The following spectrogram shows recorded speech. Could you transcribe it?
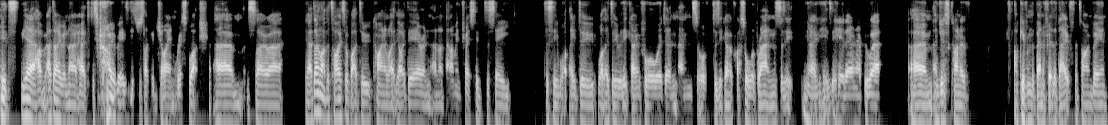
it's yeah, I, I, don't even know how to describe it. It's, it's just like a giant wristwatch. Um, so uh, yeah, I don't like the title, but I do kind of like the idea, and, and, and I'm interested to see to see what they do what they do with it going forward and and sort of does it go across all the brands? Does it you know is it here there and everywhere? Um, and just kind of I'll give them the benefit of the doubt for the time being.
